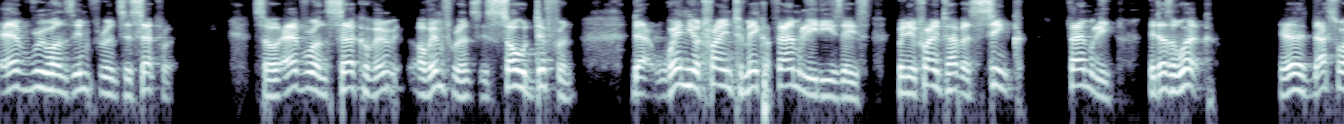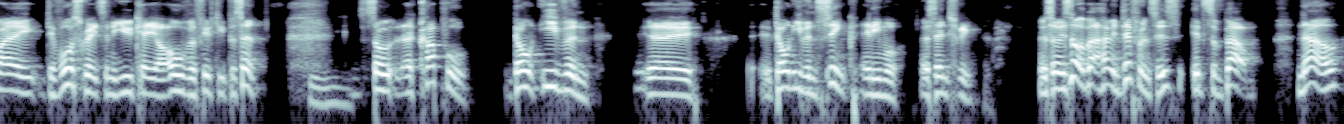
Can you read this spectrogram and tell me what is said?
everyone's influence is separate. So everyone's circle of, of influence is so different that when you're trying to make a family these days, when you're trying to have a sync family, it doesn't work. Yeah, that's why divorce rates in the UK are over fifty percent. So a couple don't even uh, don't even sync anymore. Essentially, and so it's not about having differences. It's about now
